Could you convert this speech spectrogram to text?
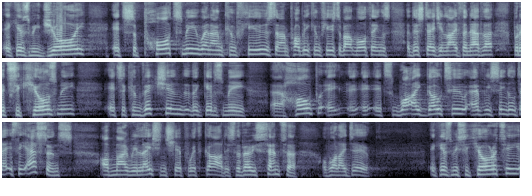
it gives me joy, it supports me when I'm confused, and I'm probably confused about more things at this stage in life than ever, but it secures me. It's a conviction that gives me uh, hope. It, it, it's what I go to every single day. It's the essence of my relationship with God, it's the very center of what I do. It gives me security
